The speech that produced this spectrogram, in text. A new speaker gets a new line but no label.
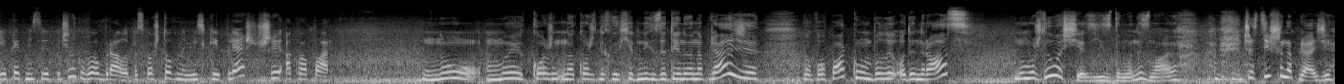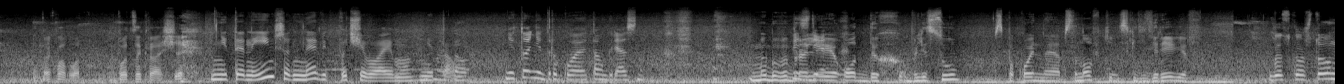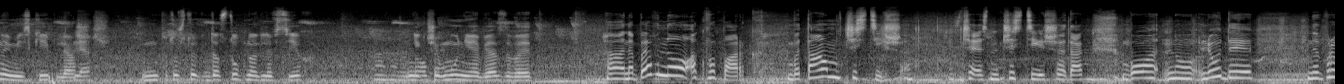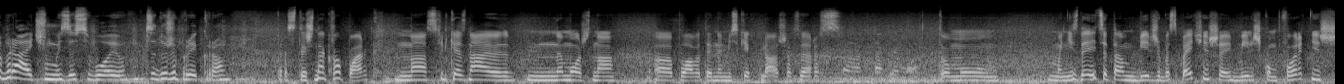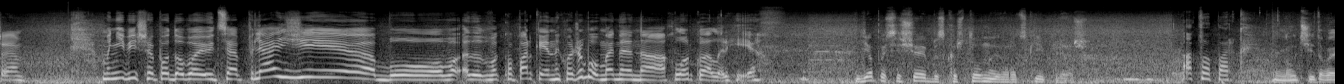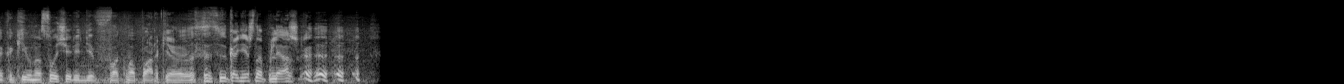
яке б місце відпочинку ви обрали? Безкоштовно міський пляж чи аквапарк?
Ну, ми кож... на кожних вихідних з дитиною на пляжі. В аквапарку ми були один раз. Ну, можливо, ще з'їздимо, не знаю. Частіше на пляжі.
Аквапарк, бо це краще.
Ні те, ні інше не відпочиваємо. Ні там.
Ни то, ни другое, там грязно.
Мы бы выбрали
Везде.
отдых в лесу, в спокойной обстановке, среди деревьев.
Безкоштовний міський пляж. Ну, тому що це доступно для всіх. Ні к чому не обов'язує.
А, Напевно, аквапарк, бо там чистіше. Чесно, чистіше, так. Бо ну, люди не прибирають чомусь за собою. Це дуже прикро.
Престижний аквапарк. Наскільки я знаю, не можна е, плавати на міських пляжах зараз. Так, так, не можна. Тому мені здається, там більш безпечніше, більш комфортніше.
Мені більше подобаються пляжі, бо в- аквапарки я не ходжу, бо в мене на хлорку алергія.
Я посещаю безкоштовний городский пляж.
Аквапарк.
Ну, учитывая, какие у нас очереди в аквапарке, конечно, пляж.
